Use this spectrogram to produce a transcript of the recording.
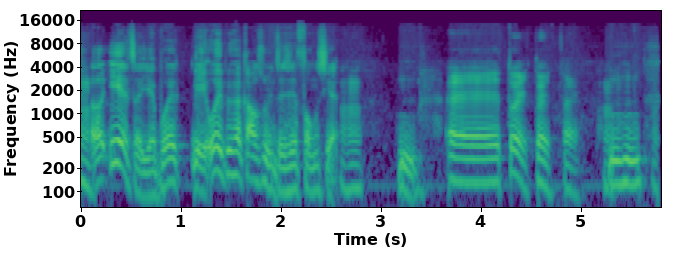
而业者也不会，也未必会告诉你这些风险。嗯嗯，呃，对对对，嗯哼，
